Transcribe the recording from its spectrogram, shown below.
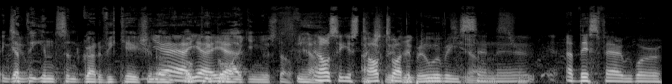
and get the instant gratification Yeah, of, of yeah, people yeah. liking your stuff. Yeah. and also just talk Actually to other breweries. yeah, and uh, at this fair, we were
